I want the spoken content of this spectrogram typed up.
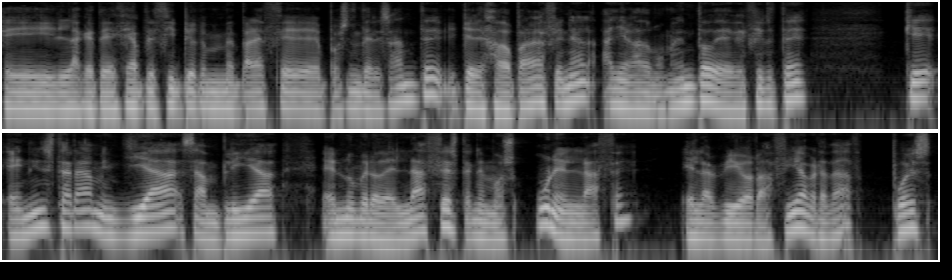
y la que te decía al principio que me parece pues interesante y que he dejado para el final, ha llegado el momento de decirte que en Instagram ya se amplía el número de enlaces. Tenemos un enlace en la biografía, ¿verdad? Pues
